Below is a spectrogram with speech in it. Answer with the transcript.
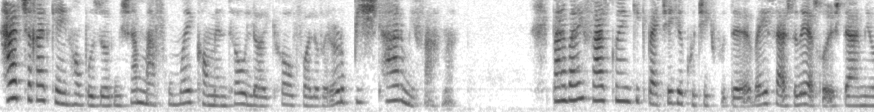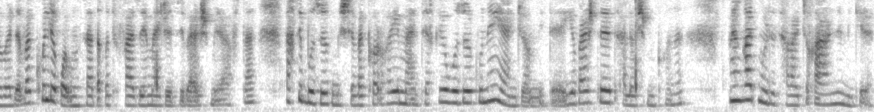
هر چقدر که اینها بزرگ میشن مفهوم های کامنت ها و لایک ها و فالوور ها رو بیشتر می‌فهمن. بنابراین فرض کنید یک بچه که کوچیک بوده و یه سر و صدا از خودش در می آورده و کلی قربون صدقه تو فضای مجازی براش می‌رفتن وقتی بزرگ میشه و کارهای منطقی و بزرگونه ای انجام میده یا براش داره تلاش می‌کنه انقدر مورد توجه قرار نمی‌گیره.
